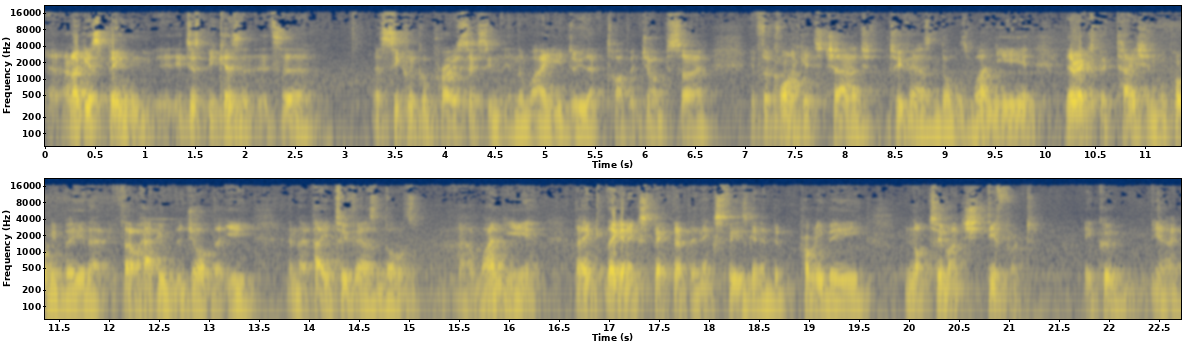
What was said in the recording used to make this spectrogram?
and I guess being it just because it's a a cyclical process in, in the way you do that type of job. So, if the client gets charged two thousand dollars one year, their expectation will probably be that if they were happy with the job that you and they paid two thousand dollars uh, one year, they they're going to expect that the next fee is going to probably be not too much different. It could, you know,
